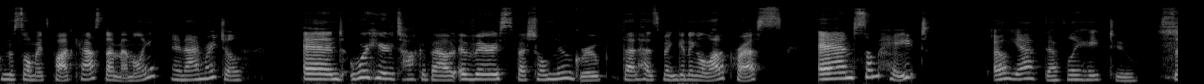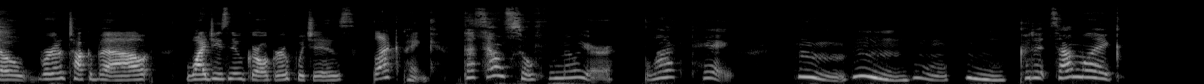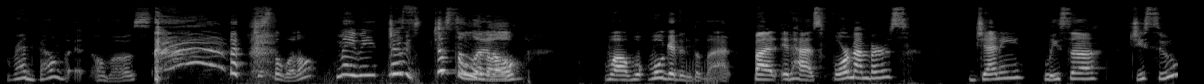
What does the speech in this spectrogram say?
Welcome to Soulmates Podcast. I'm Emily, And I'm Rachel. and we're here to talk about a very special new group that has been getting a lot of press and some hate. Oh yeah, definitely hate too. So we're going to talk about YG's new girl group, which is Blackpink. that sounds so familiar. Blackpink. Hmm. Hmm. Hmm. Hmm. Could it sound like Red Velvet almost? just a little. Maybe Just just a little. Well, we'll- we'll get into that. But it has four members: Jennie, Lisa, Jisoo,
